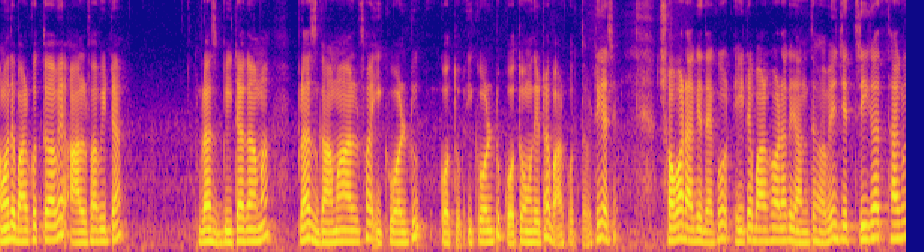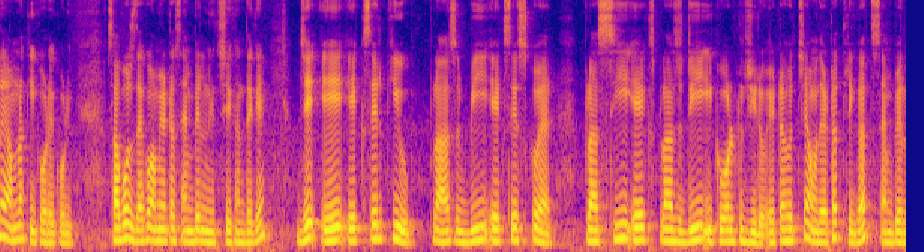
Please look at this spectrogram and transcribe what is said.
আমাদের বার করতে হবে alpha, beta plus beta, gamma plus gamma, alpha equal to কত? ইকুয়াল টু কত আমাদের এটা বার করতে হবে, ঠিক আছে? সবার আগে দেখো, এইটা বার হওয়ার আগে জানতে হবে যে ত্রিঘাত থাকলে আমরা কি করে করি? সাপোজ দেখো, আমি একটা স্যাম্পেল নিচ্ছি এখান থেকে যে এ এক্সের cube plus B X square plus C X plus D equal to zero এটা হচ্ছে আমাদের একটা ত্রিঘাত স্যাম্পেল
